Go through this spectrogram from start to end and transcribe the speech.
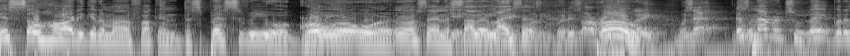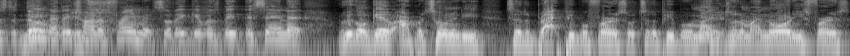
it's so hard to get a motherfucking dispensary or grower mean, or you know what I'm saying, a Yeah, seller you need big license. money, but it's already Bro, too late. When that It's when- never too late, but it's the No, thing that they're trying to frame it. So they give us they they saying that we're gonna give opportunity to the black people first, or to the people Yeah. to the minorities first.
